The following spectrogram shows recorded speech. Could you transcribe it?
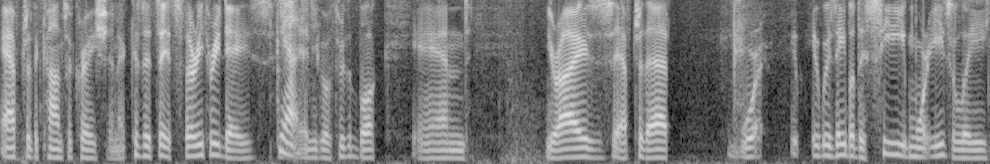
after the consecration? Because it's it's 33 days. Yes. And you go through the book, and your eyes after that were it, it was able to see more easily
